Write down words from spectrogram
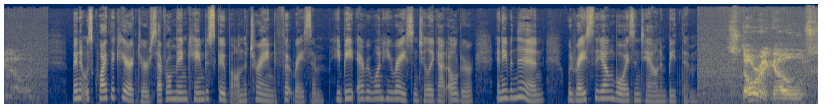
you know. And Bennett was quite the character. Several men came to Scooba on the train to foot race him. He beat everyone he raced until he got older, and even then would race the young boys in town and beat them. story goes,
